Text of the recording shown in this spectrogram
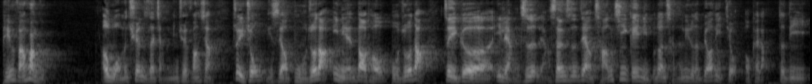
频繁换股，而我们圈子在讲的明确方向，最终你是要捕捉到一年到头捕捉到。这个一两只、两三只这样长期给你不断产生利润的标的就 OK 了，这第一。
